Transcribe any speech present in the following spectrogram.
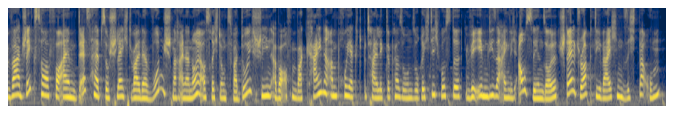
War Jigsaw vor allem deshalb so schlecht, weil der Wunsch nach einer Neuausrichtung zwar durchschien, aber offenbar keine am Projekt beteiligte Person so richtig wusste, wie eben diese eigentlich aussehen soll, stellt Rock die Weichen sichtbar um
